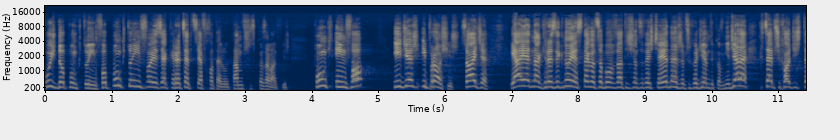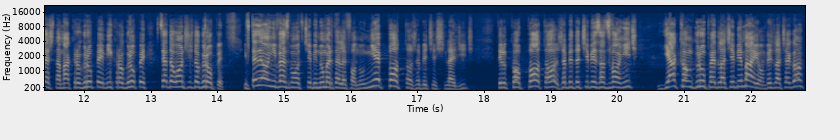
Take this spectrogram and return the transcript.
pójdź do punktu info. Punktu info jest jak recepcja w hotelu, tam wszystko załatwisz. Punkt info, idziesz i prosisz. Słuchajcie, ja jednak rezygnuję z tego, co było w 2021, że przychodziłem tylko w niedzielę, chcę przychodzić też na makrogrupy, mikrogrupy, chcę dołączyć do grupy. I wtedy oni wezmą od ciebie numer telefonu, nie po to, żeby cię śledzić, tylko po to, żeby do ciebie zadzwonić, jaką grupę dla ciebie mają. Wiesz dlaczego?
